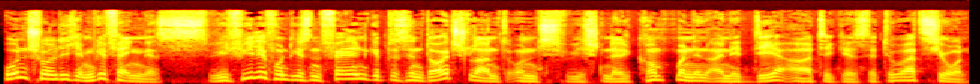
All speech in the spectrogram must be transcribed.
Unschuldig im Gefängnis. Wie viele von diesen Fällen gibt es in Deutschland und wie schnell kommt man in eine derartige Situation?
